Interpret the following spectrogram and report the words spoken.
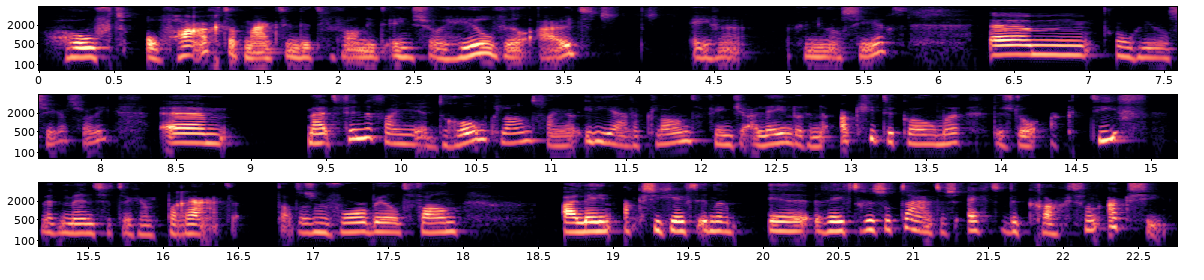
hoofd of hart, dat maakt in dit geval niet eens zo heel veel uit, even genuanceerd. Um, ongenuanceerd, sorry. Um, maar het vinden van je droomklant, van jouw ideale klant, vind je alleen door in de actie te komen. Dus door actief met mensen te gaan praten. Dat is een voorbeeld van alleen actie geeft, in de, uh, geeft resultaat. Dus echt de kracht van actie.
